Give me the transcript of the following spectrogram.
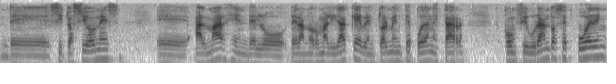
de situaciones eh, al margen de, lo, de la normalidad que eventualmente puedan estar configurándose, pueden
